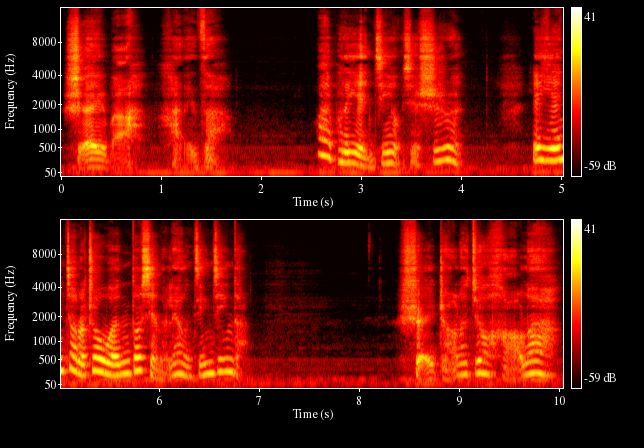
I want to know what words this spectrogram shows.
睡吧，孩子。外婆的眼睛有些湿润，连眼角的皱纹都显得亮晶晶的。睡着了就好了，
